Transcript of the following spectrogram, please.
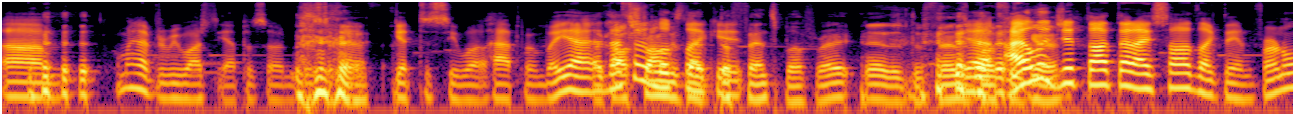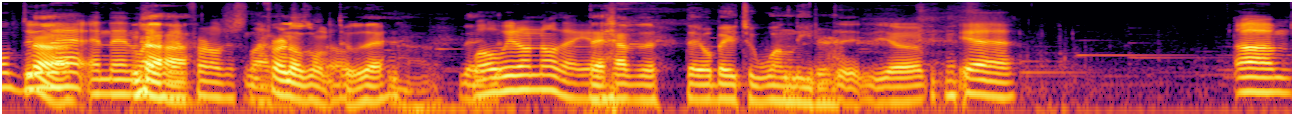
Um, I might have to rewatch the episode just to kind of get to see what happened. But yeah, Like, how that's what it strong looked is that like. It. defense buff, right? Yeah, the defense. Yeah, buff I is good. legit thought that I saw like the Infernal do Nah. that, and then like the Nah. Infernal just left. Infernos won't so- do that. Nah, they, Well, we don't know that yet. They have the. they obey to one leader. the yup. yeah. Um,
